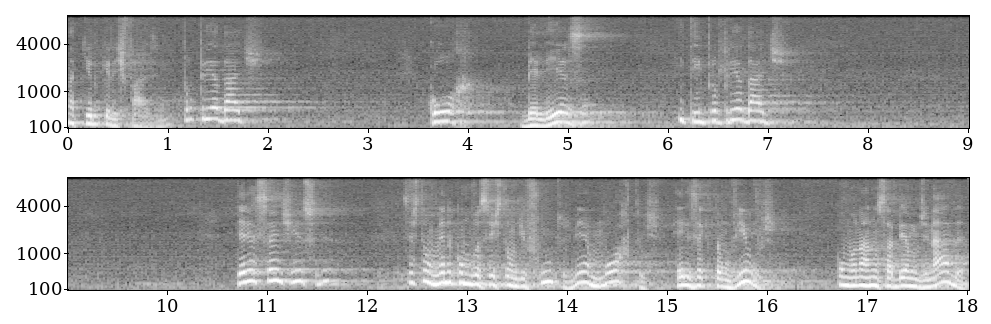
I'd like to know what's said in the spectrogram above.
naquilo que eles fazem. Propriedades. Cor, beleza, e tem propriedade. Interessante isso, né? Vocês estão vendo como vocês estão defuntos mesmo, mortos? Eles é que estão vivos? Como nós não sabemos de nada?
